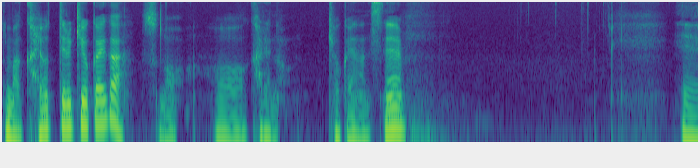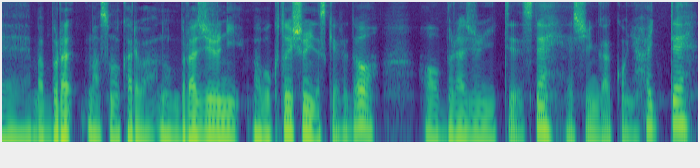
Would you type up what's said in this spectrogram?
今通ってる教会がその彼の教会なんですね。えーまあブラまあ、その彼はあのブラジルに、まあ、僕と一緒にですけれどブラジルに行ってですね進学校に入って、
